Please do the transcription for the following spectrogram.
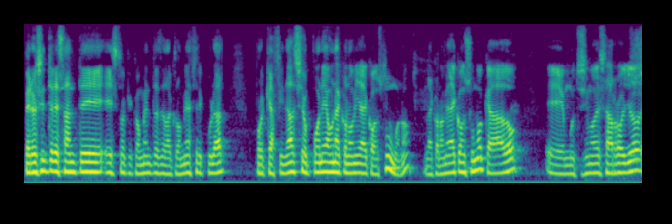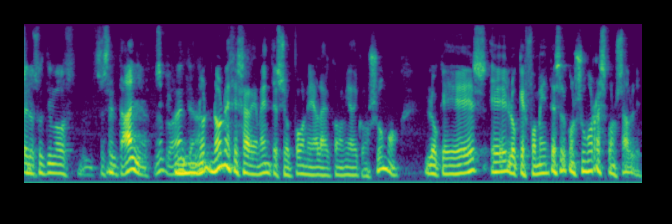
pero es interesante esto que comentas de la economía circular, porque al final se opone a una economía de consumo, ¿no? La economía de consumo que ha dado eh, muchísimo desarrollo en los últimos 60 años, ¿no? Probablemente, ¿no? ¿no? necesariamente se opone a la economía de consumo. Lo que es, eh, lo que fomenta es el consumo responsable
